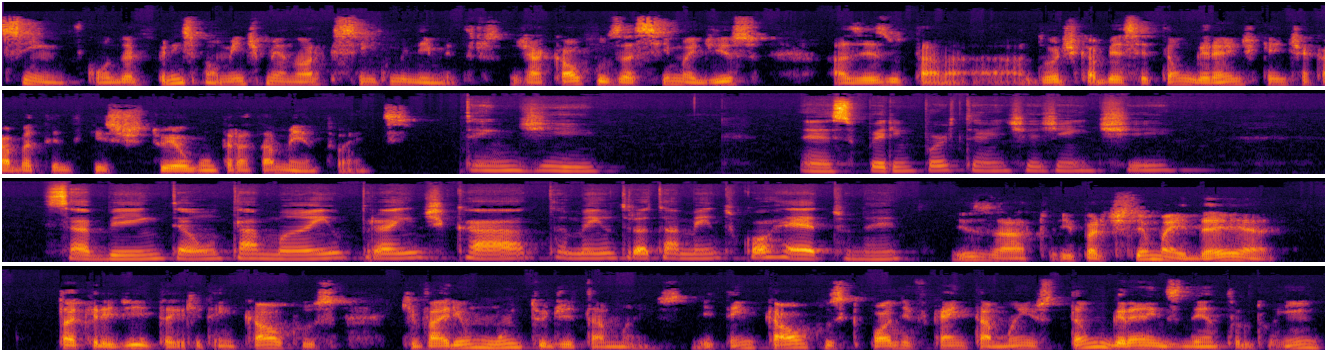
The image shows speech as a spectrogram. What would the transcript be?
Sim, quando é principalmente menor que 5 milímetros. Já cálculos acima disso, às vezes a dor de cabeça é tão grande que a gente acaba tendo que instituir algum tratamento antes. Entendi. É super importante a gente saber então o tamanho para indicar também o tratamento correto, né? Exato. E para te ter uma ideia, tu acredita que tem cálculos que variam muito de tamanhos. E tem cálculos que podem ficar em tamanhos tão grandes dentro do rim,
